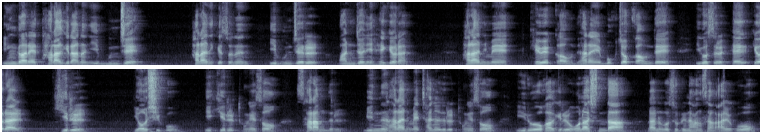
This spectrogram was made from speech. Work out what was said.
인간의 타락이라는 이 문제, 하나님께서는 이 문제를 완전히 해결할 하나님의 계획 가운데, 하나님의 목적 가운데 이것을 해결할 길을 여시고 이 길을 통해서 사람들을 믿는 하나님의 자녀들을 통해서 이루어 가기를 원하신다라는 것을 우리는 항상 알고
